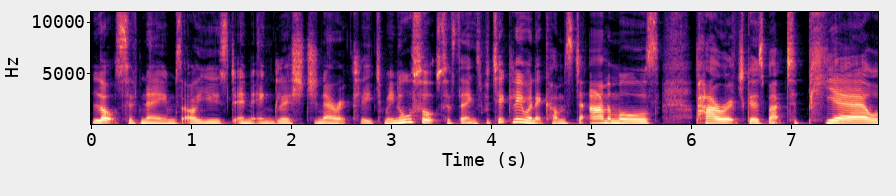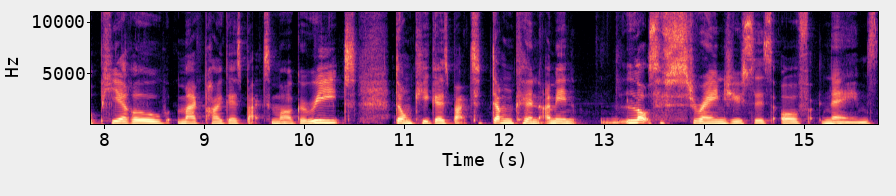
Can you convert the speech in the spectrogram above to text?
lots of names are used in English generically to mean all sorts of things, particularly when it comes to animals. Parrot goes back to Pierre or Pierrot, magpie goes back to Marguerite, donkey goes back to Duncan. I mean, lots of strange uses of names.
